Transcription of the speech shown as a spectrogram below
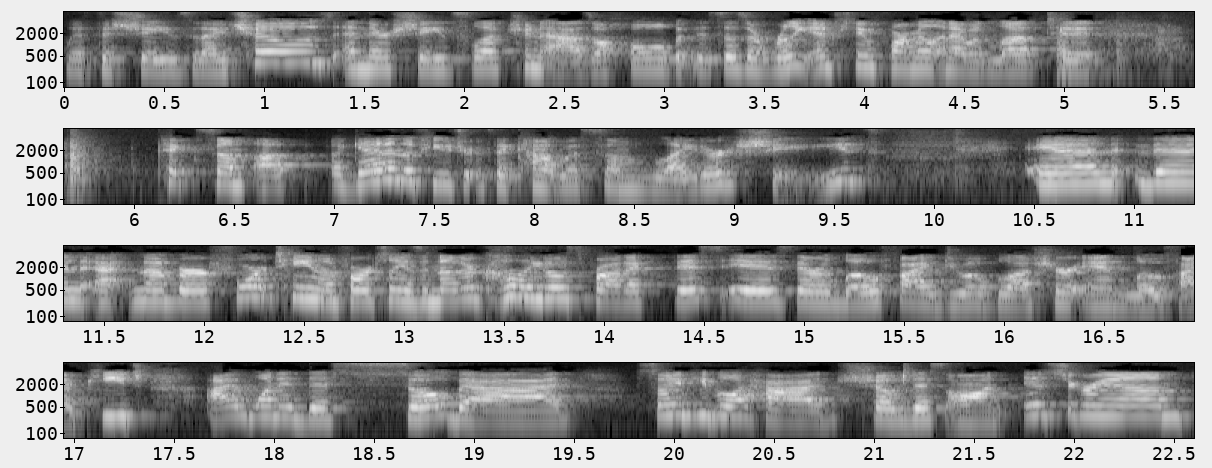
with the shades that I chose and their shade selection as a whole, but this is a really interesting formula and I would love to pick some up again in the future if they come up with some lighter shades. And then at number 14, unfortunately, is another Kaleidos product. This is their Lo-Fi Duo Blusher in Lo-Fi Peach. I wanted this so bad. So many people had showed this on Instagram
